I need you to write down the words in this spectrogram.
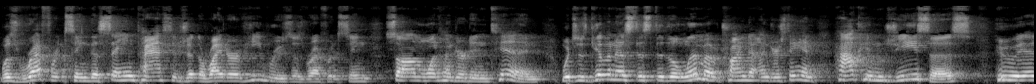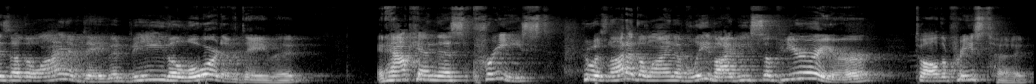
was referencing the same passage that the writer of Hebrews is referencing, Psalm 110, which has given us this the dilemma of trying to understand how can Jesus, who is of the line of David, be the Lord of David? And how can this priest, who is not of the line of Levi, be superior to all the priesthood?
